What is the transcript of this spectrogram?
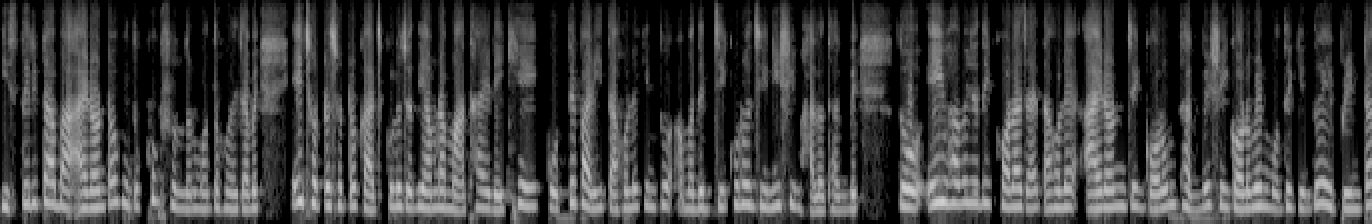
ইস্ত্রিটা বা আয়রনটাও কিন্তু খুব সুন্দর মতো হয়ে যাবে। এই ছোট্ট ছোট্ট কাজগুলো যদি আমরা মাথায় রেখে করতে পারি, তাহলে কিন্তু আমাদের যে কোনো জিনিসই ভালো থাকবে। তো এইভাবে যদি করা যায়, তাহলে আয়রন যে গরম থাকবে, সেই গরমের মধ্যে কিন্তু এই প্রিন্টটা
